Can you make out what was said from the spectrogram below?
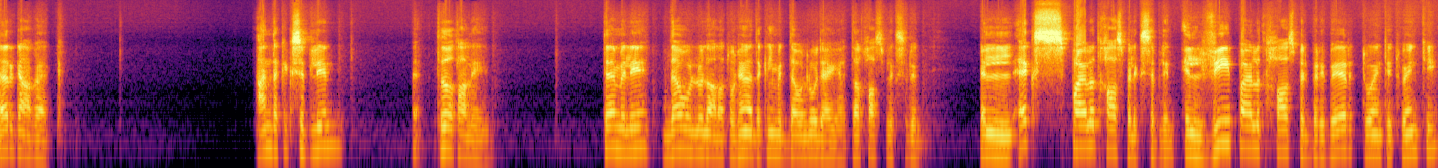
ارجع back عندك X-Plane تضغط عليه. تعمل إيه؟ download على طول. هنا ده كلمة download اهي ده الخاص بال X-Plane. ال xPilot خاص بال X-Plane. ال vPilot خاص بال Prepar 2020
